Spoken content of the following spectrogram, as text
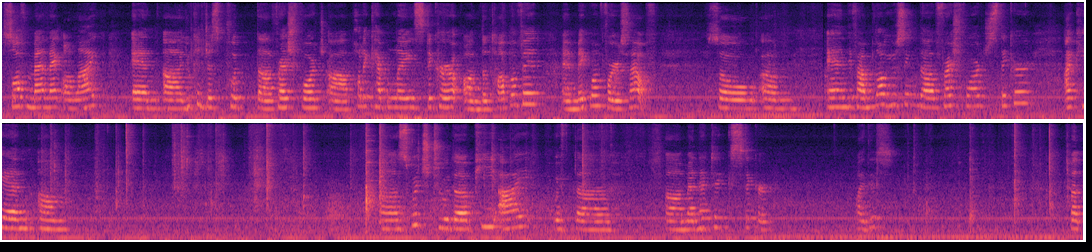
soft magnet online and uh, you can just put the FlashForge uh, polycarbonate sticker on the top of it and make one for yourself. So um, and if I'm not using the FlashForge sticker I can um, uh, switch to the PI with the uh, magnetic sticker like this but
